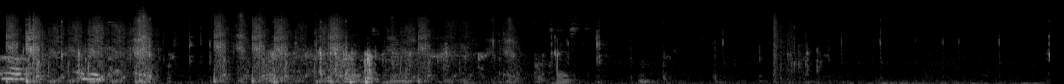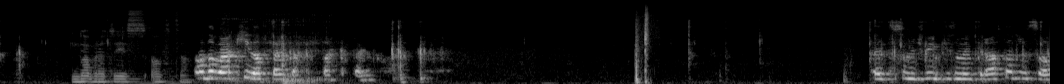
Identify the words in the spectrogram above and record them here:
O, nic. Oj, to, to jest... Dobra, to jest owca. o dobra, kilo w pękach. Tak, tak. Ej, to są dźwięki z Minecrafta, czy co?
